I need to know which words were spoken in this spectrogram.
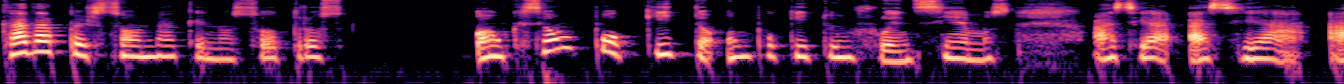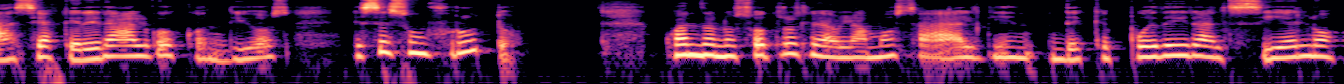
cada persona que nosotros aunque sea un poquito, un poquito influenciemos hacia, hacia, hacia querer algo con Dios, ese es un fruto. Cuando nosotros le hablamos a alguien de que puede ir al cielo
